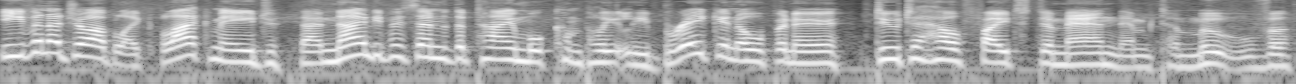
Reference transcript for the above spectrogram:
Even a job like Black Mage, that 90% of the time will completely break an opener due to how fights demand them to move.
